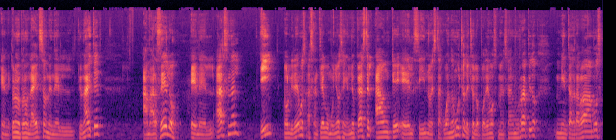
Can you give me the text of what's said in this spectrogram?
en, perdón, a Edson en el United, a Marcelo en el Arsenal y no olvidemos a Santiago Muñoz en el Newcastle, aunque él sí no está jugando mucho, de hecho lo podemos mencionar muy rápido. Mientras grabábamos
